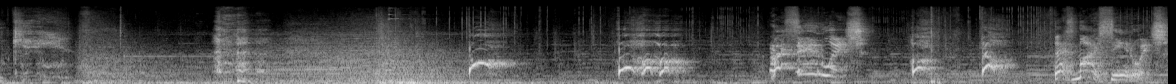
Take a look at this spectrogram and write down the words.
Okay. My sandwich! That's my sandwich!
